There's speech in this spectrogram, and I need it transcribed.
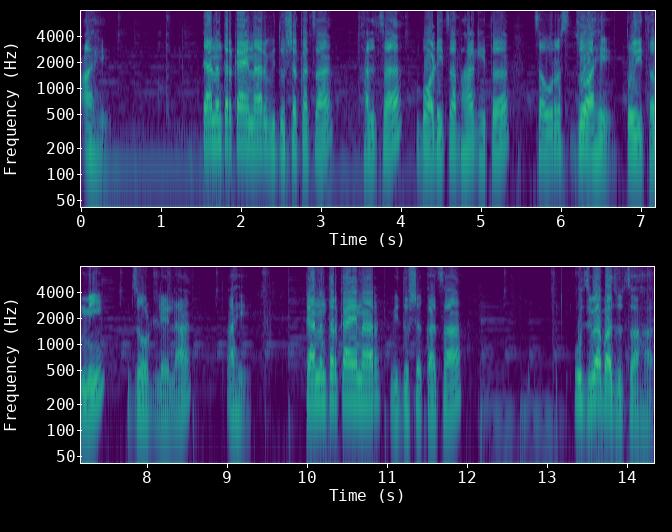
आहे. त्यानंतर काय येणार? विदूषकाचा खालचा बॉडीचा भाग इथं चौरस जो आहे तो इथं मी जोडलेला आहे. त्यानंतर काय येणार? विदूषकाचा उजव्या बाजूचा हात.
